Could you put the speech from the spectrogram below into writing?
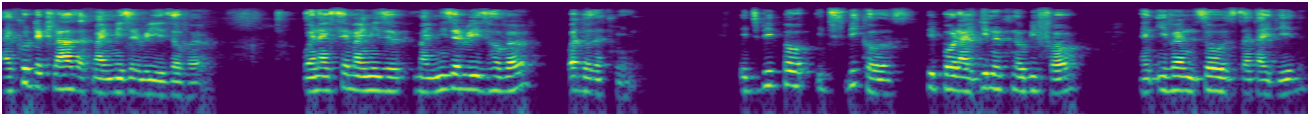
I could declare that my misery is over. When I say my, miser my misery is over, what does that mean? It's, it's because people I didn't know before, and even those that I did,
